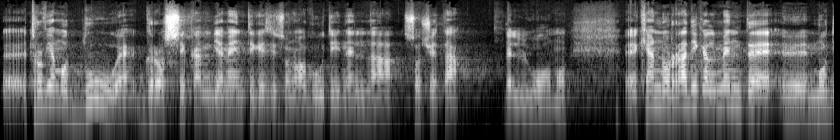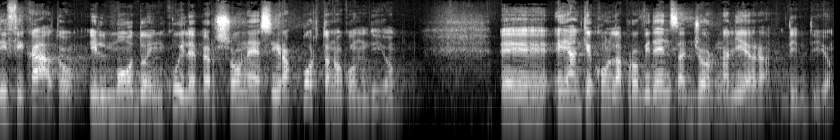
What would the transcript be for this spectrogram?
eh, troviamo due grossi cambiamenti che si sono avuti nella società dell'uomo, eh, che hanno radicalmente eh, modificato il modo in cui le persone si rapportano con Dio, e, e anche con la provvidenza giornaliera di Dio.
